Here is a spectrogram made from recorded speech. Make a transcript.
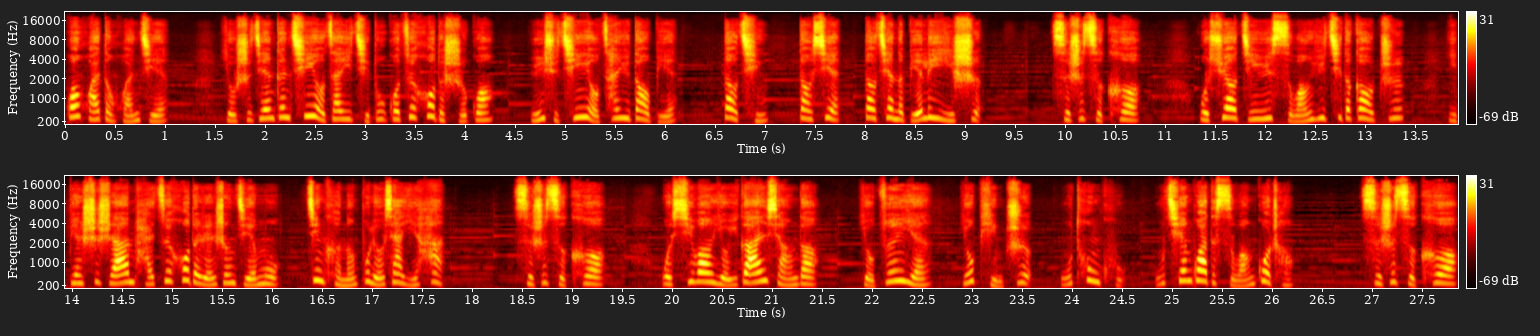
关怀等环节。有时间跟亲友在一起度过最后的时光，允许亲友参与道别、道情、道谢、道歉的别离仪式。此时此刻。我需要给予死亡预期的告知，以便适时安排最后的人生节目，尽可能不留下遗憾。此时此刻，我希望有一个安详的、有尊严、有品质、无痛苦、无牵挂的死亡过程。此时此刻，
